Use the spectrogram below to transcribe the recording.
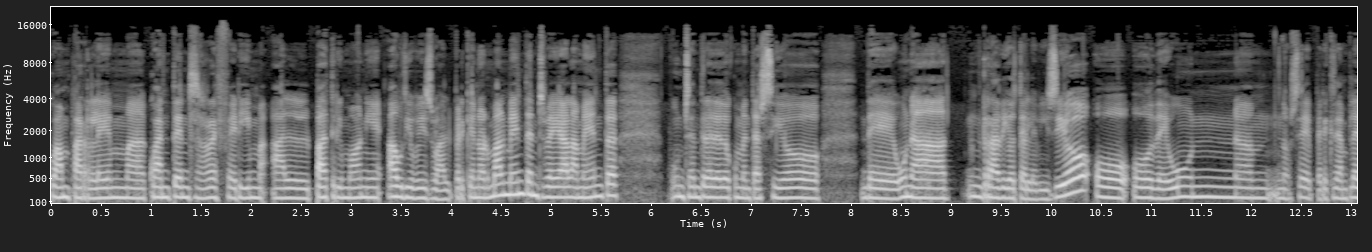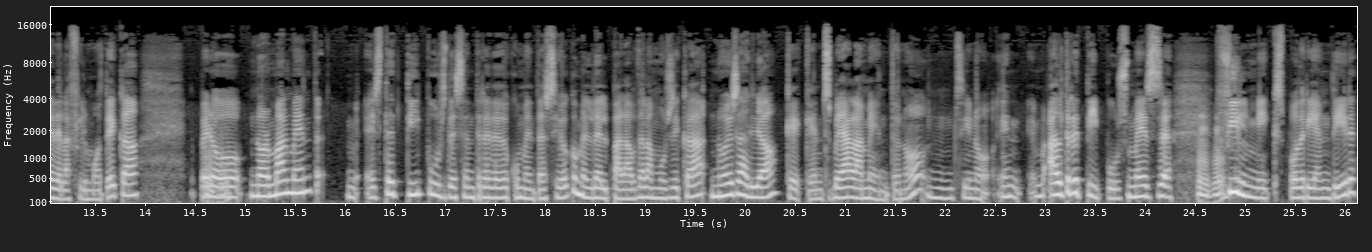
quan parlem, eh, quan ens referim al patrimoni audiovisual? Perquè normalment ens ve a la ment un centre de documentació d'una radiotelevisió o, o d'un, eh, no sé, per exemple, de la filmoteca, però uh -huh. normalment este tipus de centre de documentació, com el del Palau de la Música, no és allò que, que ens ve a la ment, no? sinó en, en altre tipus, més uh -huh. fílmics, podríem dir,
